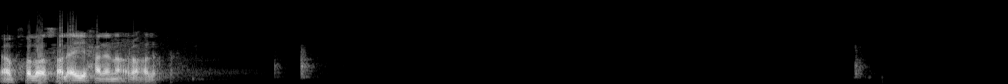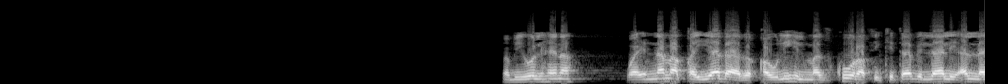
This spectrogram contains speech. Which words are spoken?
طب خلاص على أي حال أنا أقرأها لك. فبيقول هنا وإنما قيد بقوله المذكورة في كتاب الله لئلا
